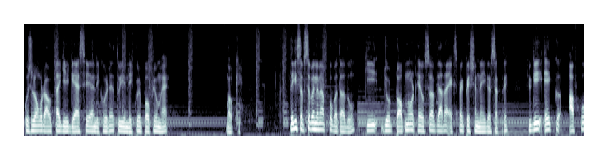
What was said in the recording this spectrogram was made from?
कुछ लोगों को डाउट था कि ये गैस है या लिक्विड है तो ये लिक्विड परफ्यूम है। ओके देखिए, सबसे पहले मैं आपको बता दूँ कि जो टॉप नोट है, उससे आप ज़्यादा एक्सपेक्टेशन नहीं कर सकते। क्योंकि एक, आपको,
